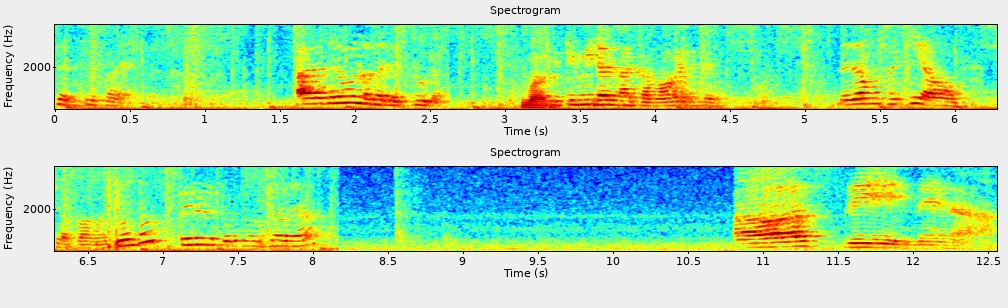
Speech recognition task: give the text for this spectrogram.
se enchufan estas. Ahora tenemos lo de lectura. Vale. Porque mira en la cama, a ver, Le damos aquí a on, se apaga todo, pero le podemos dar a... Así, nena.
